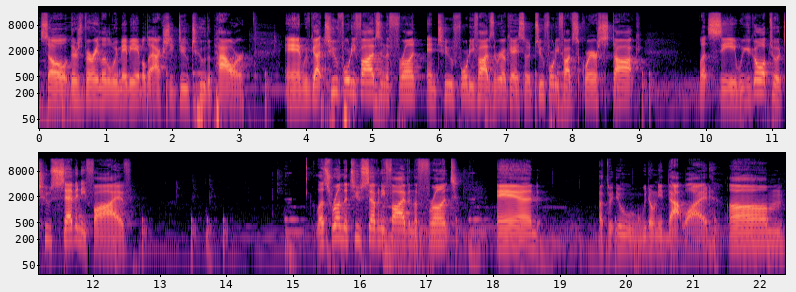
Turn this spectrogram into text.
So there's very little we may be able to actually do to the power. And we've got two 45s in the front and two 45s in the rear. Okay, so 245 square stock. Let's see. We could go up to a 275. Let's run the 275 in the front. And a three, ooh, we don't need that wide. Um,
